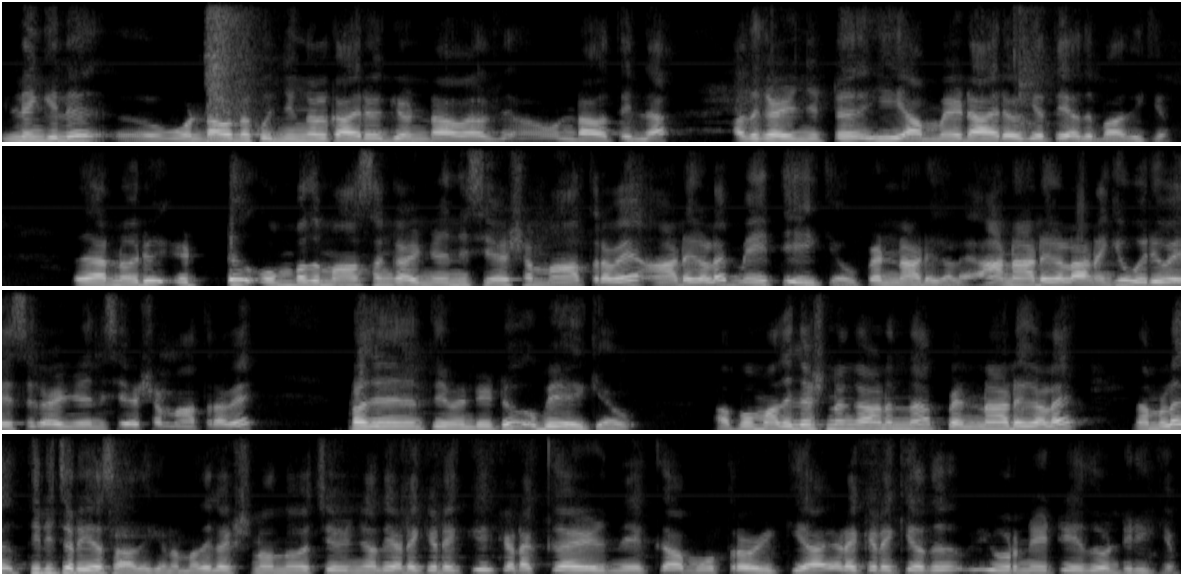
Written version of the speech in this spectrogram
ഇല്ലെങ്കിൽ ഉണ്ടാവുന്ന കുഞ്ഞുങ്ങൾക്ക് ആരോഗ്യം ഉണ്ടാവാ ഉണ്ടാവത്തില്ല. അത് കഴിഞ്ഞിട്ട് ഈ അമ്മയുടെ ആരോഗ്യത്തെ അത് ബാധിക്കും. കാരണം ഒരു എട്ട് ഒമ്പത് മാസം കഴിഞ്ഞതിന് ശേഷം മാത്രമേ ആടുകളെ മേറ്റ് ചെയ്യിക്കാവൂ പെണ്ണാടുകളെ. ആണാടുകളാണെങ്കിൽ ഒരു വയസ്സ് കഴിഞ്ഞതിന് ശേഷം മാത്രമേ പ്രജനനത്തിന് വേണ്ടിയിട്ട് ഉപയോഗിക്കാവൂ. അപ്പോൾ മതിലക്ഷണം കാണുന്ന പെണ്ണാടുകളെ നമ്മൾ തിരിച്ചറിയാൻ സാധിക്കണം. മതിലക്ഷണം എന്ന് വെച്ച് കഴിഞ്ഞാൽ ഇടയ്ക്കിടയ്ക്ക് കിടക്കുക എഴുന്നേക്കുക മൂത്രം ഒഴിക്കുക ഇടയ്ക്കിടയ്ക്ക് അത് യൂറിനേറ്റ് ചെയ്തുകൊണ്ടിരിക്കും.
